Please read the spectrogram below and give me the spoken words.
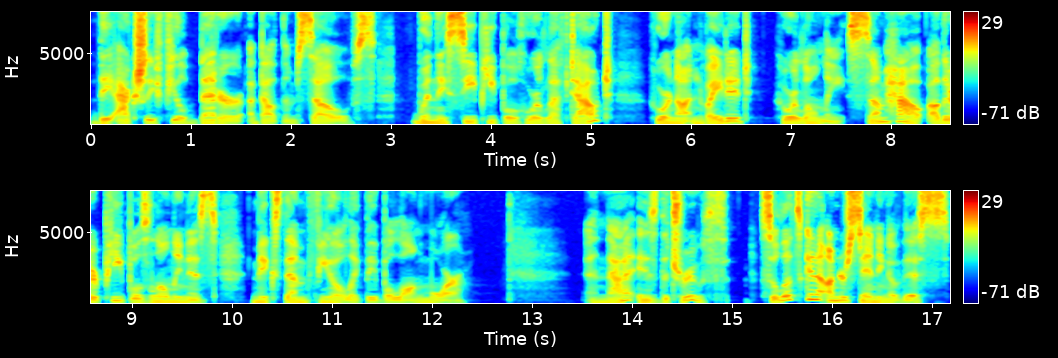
they actually feel better about themselves when they see people who are left out, who are not invited, who are lonely. Somehow, other people's loneliness makes them feel like they belong more. And that is the truth. So let's get an understanding of this.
